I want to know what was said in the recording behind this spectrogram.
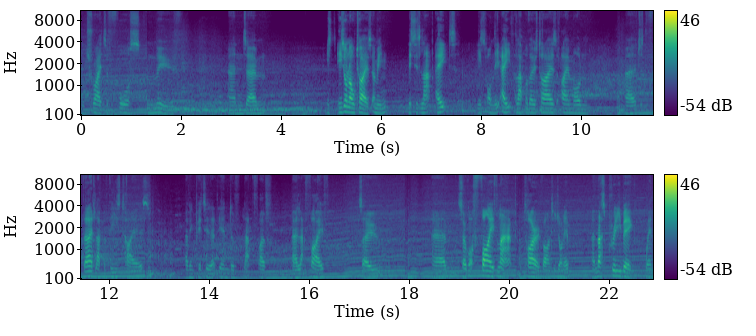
and try to force a move. And um, he's, he's on old tyres. I mean, this is lap 8. He's on the 8th lap of those tyres. I'm on uh, just the third lap of these tyres, having pitted at the end of lap 5. Uh, lap 5. So um, so I've got a five lap tyre advantage on him, and that's pretty big when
